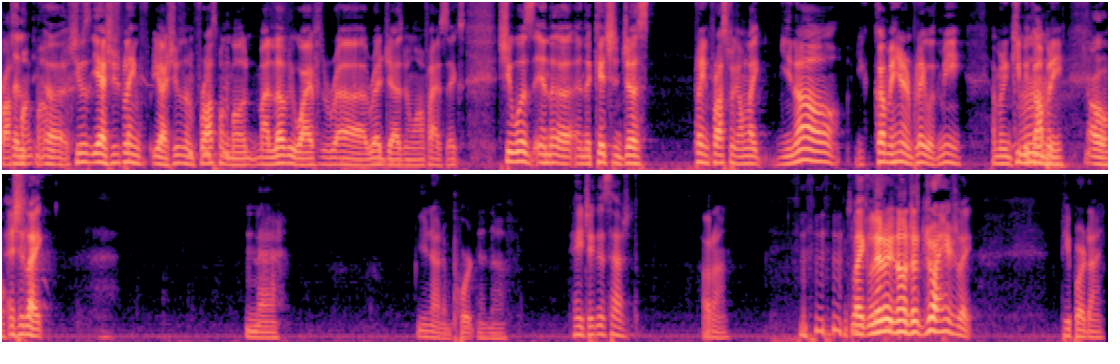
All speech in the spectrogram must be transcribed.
Frostpunk the- mode? Uh, she was yeah, she was playing yeah, she was in Frostpunk mode. My lovely wife, uh, Red Jasmine one five six. She was in the in the kitchen just playing Frostpunk. I'm like, you know, you come in here and play with me. I'm gonna keep me Mm. company. Oh, And she's like, nah. You're not important enough. hey, check this out. Hold on. like literally, no, just right here. Like, people are dying.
